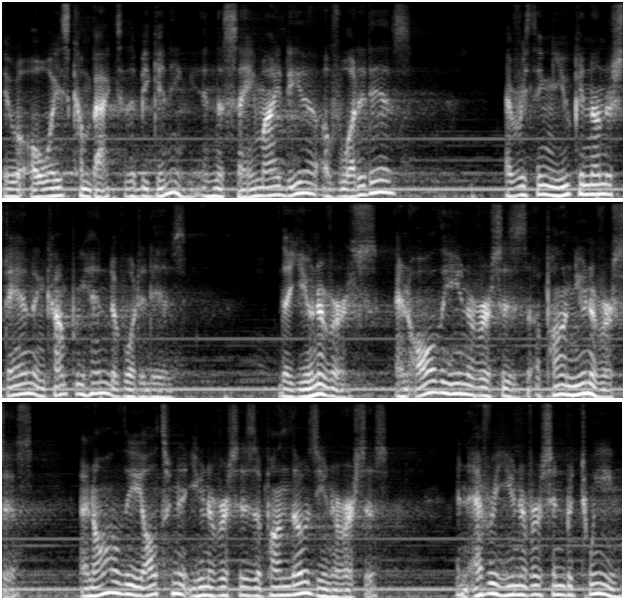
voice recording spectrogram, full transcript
It will always come back to the beginning in the same idea of what it is. Everything you can understand and comprehend of what it is. The universe, and all the universes upon universes, and all the alternate universes upon those universes, and every universe in between,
